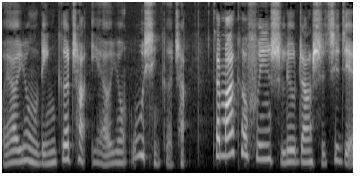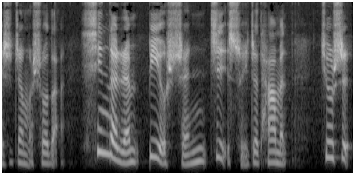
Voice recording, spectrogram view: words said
我要用灵歌唱，也要用悟性歌唱。在马可福音十六章十七节是这么说的：“信的人必有神迹随着他们，就是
